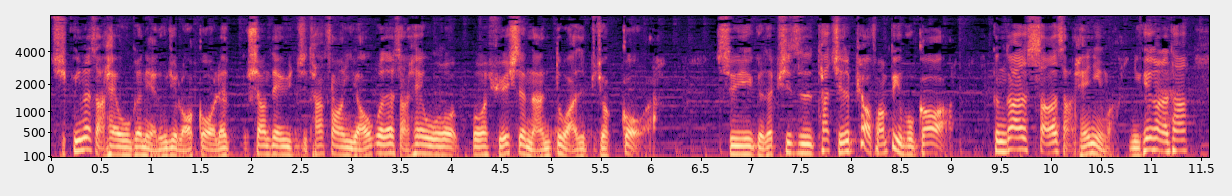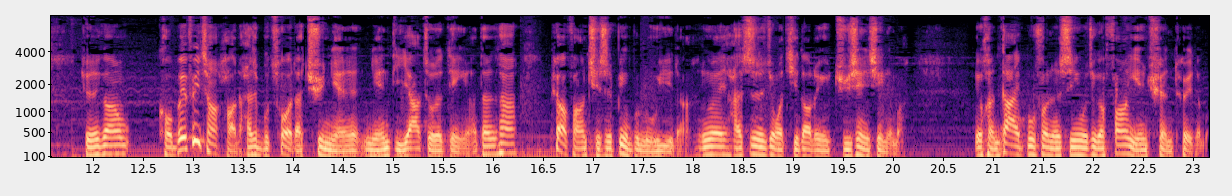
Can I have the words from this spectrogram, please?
即便了上海话搿难度就老高了，相对于其他方言啊，我觉得上海话我学习的难度还是比较高啊。所以搿只片子它其实票房并不高啊，更加适合上海人嘛。你可以看到它就是讲口碑非常好的，还是不错的。去年年底压轴的电影啊，但是它票房其实并不如意的，因为还是就我提到的有局限性的嘛。有很大一部分人是因为这个方言劝退的嘛。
